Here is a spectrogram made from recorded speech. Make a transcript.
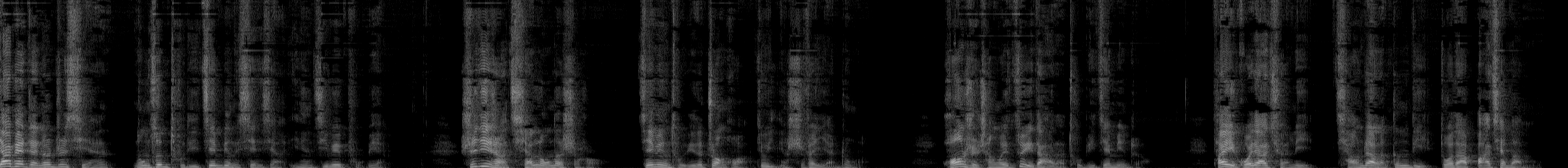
鸦片战争之前，农村土地兼并的现象已经极为普遍。实际上，乾隆的时候，兼并土地的状况就已经十分严重了。皇室成为最大的土地兼并者，他以国家权力强占了耕地多达八千万亩，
